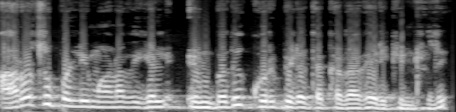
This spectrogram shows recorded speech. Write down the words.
அரசு பள்ளி மாணவிகள் என்பது குறிப்பிடத்தக்கதாக இருக்கின்றது.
